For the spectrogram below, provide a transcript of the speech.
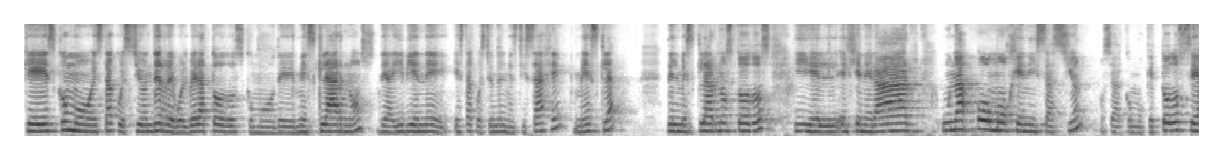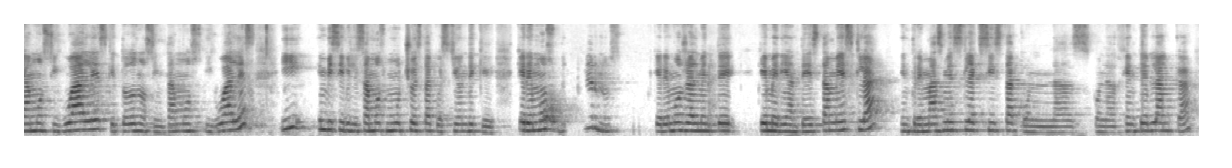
que es como esta cuestión de revolver a todos, como de mezclarnos, de ahí viene esta cuestión del mestizaje, mezcla, del mezclarnos todos y el, generar una homogenización, o sea, como que todos seamos iguales, que todos nos sintamos iguales y invisibilizamos mucho esta cuestión de que queremos mezclarnos, queremos realmente que mediante esta mezcla entre más mezcla exista con, las, con la gente blanca,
